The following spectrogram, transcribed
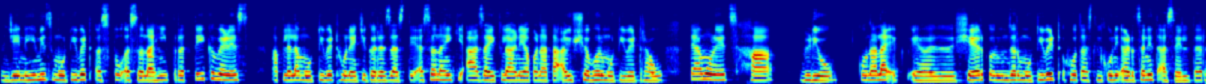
म्हणजे नेहमीच मोटिवेट असतो असं नाही. प्रत्येक वेळेस आपल्याला मोटिवेट होण्याची गरज असते. असं नाही की आज ऐकलं आणि आपण आता आयुष्यभर मोटिवेट राहू. त्यामुळेच हा व्हिडिओ कोणाला एक शेअर करून जर मोटिवेट होत असतील कोणी अडचणीत असेल तर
